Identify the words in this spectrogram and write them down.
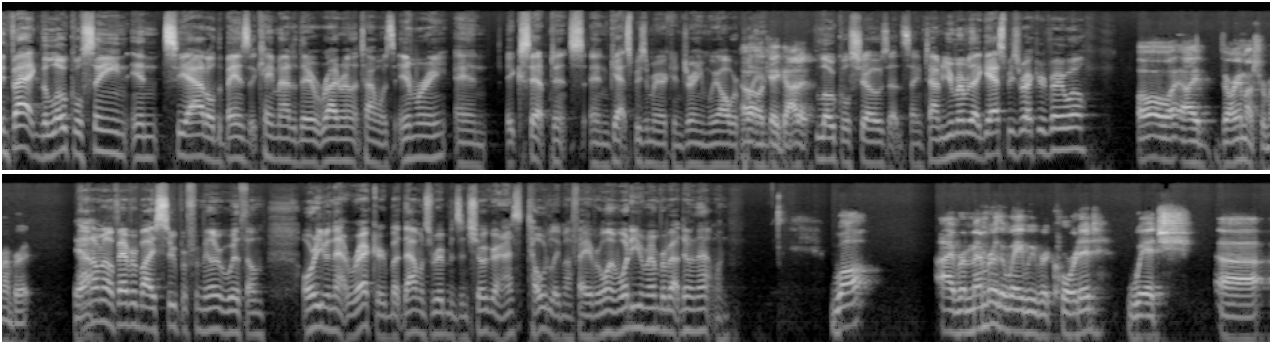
in fact, the local scene in Seattle, the bands that came out of there right around that time was Emery and Acceptance and Gatsby's American Dream. We all were Oh, playing okay, got it. local shows at the same time. Do you remember that Gatsby's record very well? Oh, I, I very much remember it. Yeah. I don't know if everybody's super familiar with them or even that record, but that one's Ribbons and Sugar, and that's totally my favorite one. What do you remember about doing that one? Well, I remember the way we recorded, which uh,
